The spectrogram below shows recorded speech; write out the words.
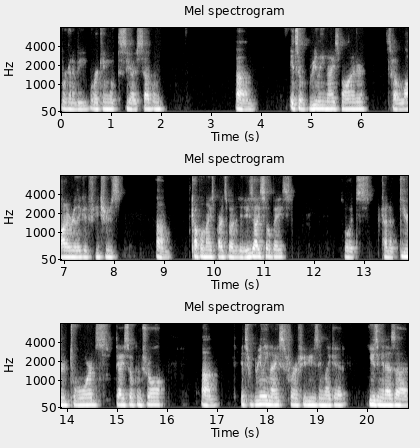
we're going to be working with the CR7. Um, it's a really nice monitor. It's got a lot of really good features. A um, couple nice parts about it. It is ISO based, so it's kind of geared towards the ISO control. Um, it's really nice for if you're using like a using it as a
